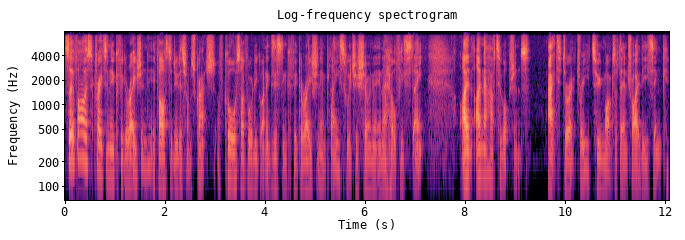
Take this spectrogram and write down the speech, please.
so if I was to create a new configuration, if I was to do this from scratch, of course I've already got an existing configuration in place which is showing it in a healthy state. I, I now have two options. Active Directory to Microsoft Entra ID Sync,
